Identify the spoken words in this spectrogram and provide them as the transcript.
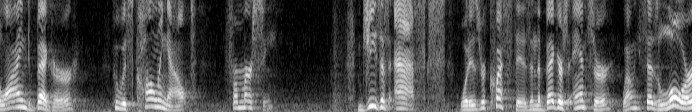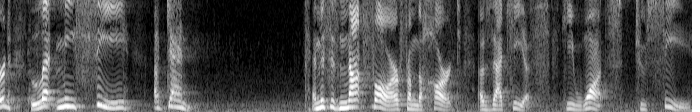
blind beggar who is calling out for mercy. Jesus asks what his request is, and the beggar's answer, well, he says, Lord, let me see again. And this is not far from the heart of Zacchaeus he wants to see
